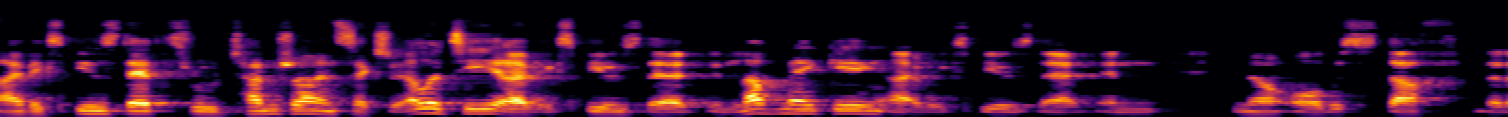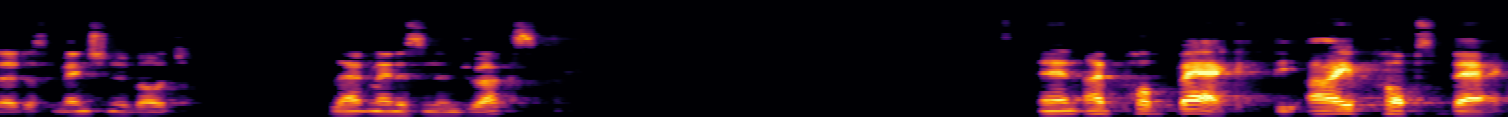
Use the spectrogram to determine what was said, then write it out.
I've experienced that through tantra and sexuality. I've experienced that in lovemaking. I've experienced that in you know all this stuff that I just mentioned about plant medicine and drugs. And I pop back. The eye pops back.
